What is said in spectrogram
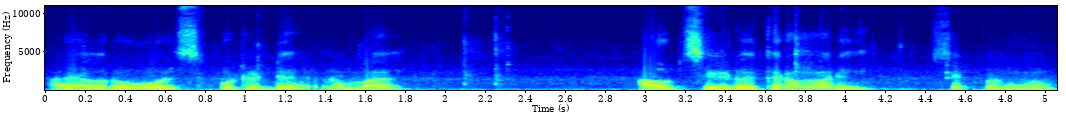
அதை ஒரு ஹோல்ஸ் போட்டுட்டு நம்ம அவுட் சைடு வைக்கிற மாதிரி செட் பண்ணுவோம்.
